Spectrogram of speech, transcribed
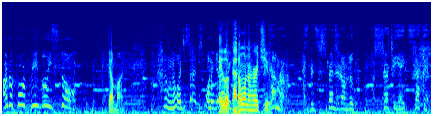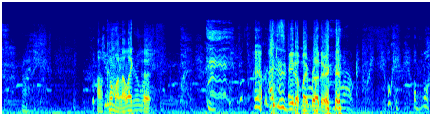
are the four people he stole? Come on. I don't know. I just, I just want to get Hey, out look, of I don't want to hurt you. The Camera has been suspended on loop for 38 seconds. Riley. Oh, come on. I like You're the. alive. I just beat up my brother. You. Okay. Uh, well,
